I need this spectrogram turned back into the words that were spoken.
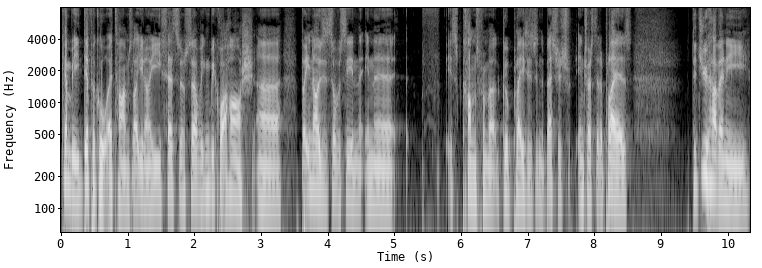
can be difficult at times. Like, you know, he says to himself, he can be quite harsh, uh, but he knows it's obviously in the, in the, it comes from a good place, it's in the best interest of the players. Did you have any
